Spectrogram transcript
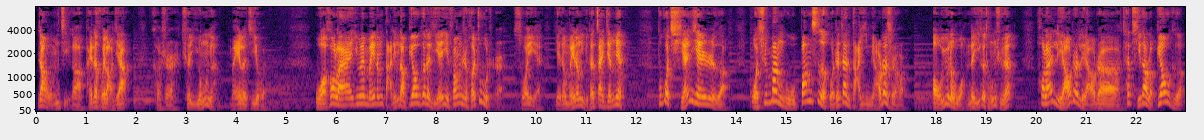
让我们几个陪他回老家。可是却永远没了机会。我后来因为没能打听到彪哥的联系方式和住址，所以也就没能与他再见面。不过前些日子我去曼谷邦寺火车站打疫苗的时候，偶遇了我们的一个同学。后来聊着聊着，他提到了彪哥。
